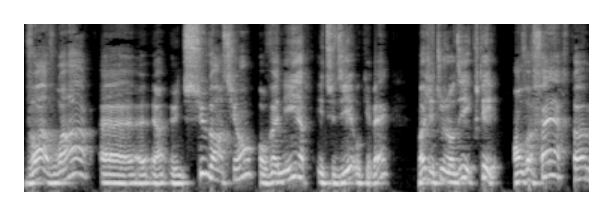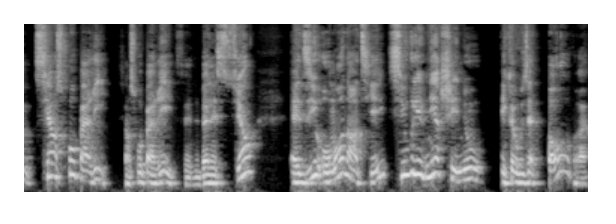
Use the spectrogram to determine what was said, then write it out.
va avoir euh, une subvention pour venir étudier au Québec. Moi, j'ai toujours dit, écoutez, on va faire comme Sciences Po Paris. Sciences Po Paris, c'est une belle institution. Elle dit au monde entier, si vous voulez venir chez nous et que vous êtes pauvre,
